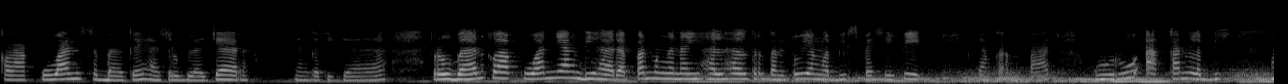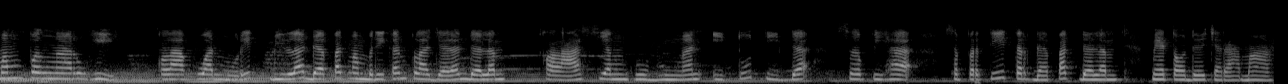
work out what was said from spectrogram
kelakuan sebagai hasil belajar. Yang ketiga, perubahan kelakuan yang diharapkan mengenai hal-hal tertentu yang lebih spesifik. Yang keempat, guru akan lebih mempengaruhi kelakuan murid bila dapat memberikan pelajaran dalam kelas yang hubungan itu tidak sepihak seperti terdapat dalam metode ceramah.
